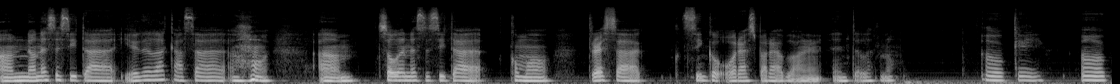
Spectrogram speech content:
um, no necesita ir de la casa, um, solo necesita como tres a cinco horas para hablar en, en teléfono. Ok, ok,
